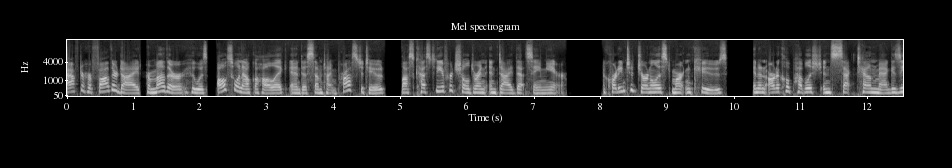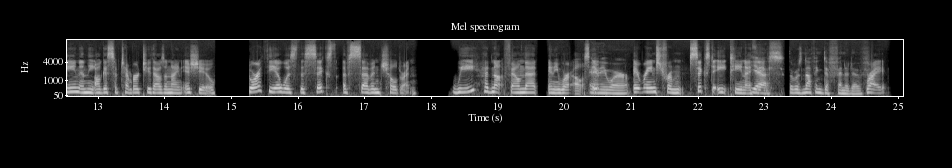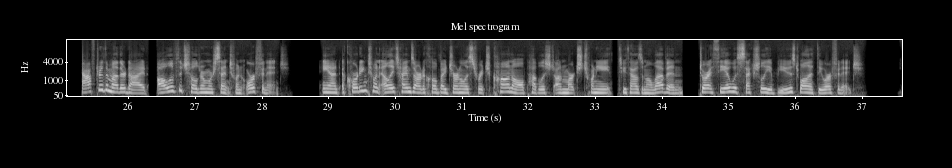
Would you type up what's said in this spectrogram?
After her father died, her mother, who was also an alcoholic and a sometime prostitute, lost custody of her children and died that same year. According to journalist Martin Koos, in an article published in Sactown magazine in the August September 2009 issue, Dorothea was the sixth of seven children. We had not found that anywhere else. Anywhere. It, it ranged from six to 18, I yes, think. Yes, there was nothing definitive. Right. After the mother died, all of the children were sent to an orphanage. And according to an LA Times article by journalist Rich Connell published on March 28, 2011, Dorothea was sexually abused while at the orphanage.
